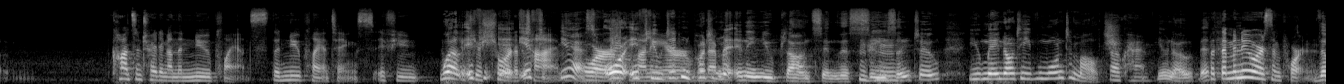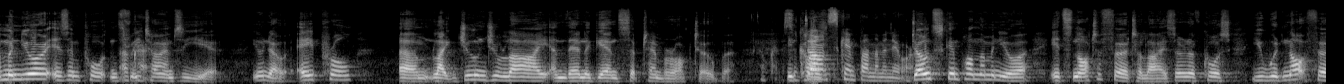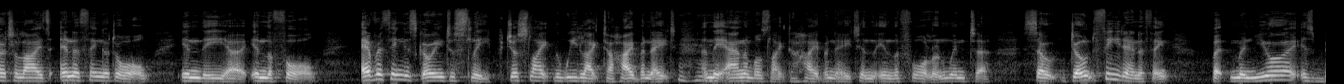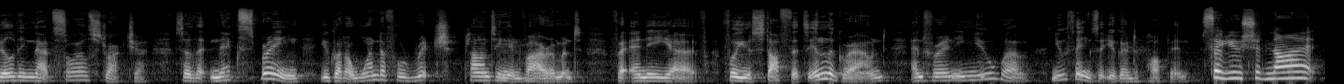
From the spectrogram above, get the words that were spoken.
concentrating on the new plants, the new plantings, if you Well, if, you're you- short of if- time, yes, or, if you didn't put any new plants in this season too, you may not even want to mulch. Okay. You know, But the manure is important. The manure is important three Okay. times a year. You know, April, um, like June, July, and then again September, October. okay. So Because- don't skimp on the manure. Don't skimp on the manure. It's not a fertilizer, and of course, you would not fertilize anything at all in the uh, in the fall. Everything is going to sleep, just like the, we like to hibernate, Mm-hmm. and the animals like to hibernate in in the fall and winter. So don't feed anything. But manure is building that soil structure so that next spring you've got a wonderful, rich planting Mm-hmm. environment for any uh, for your stuff that's in the ground and for any new uh, new things that you're going to pop in. So you should not,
